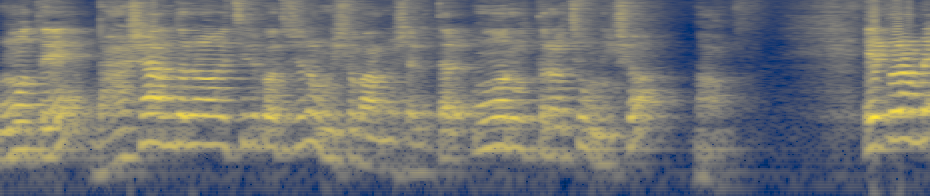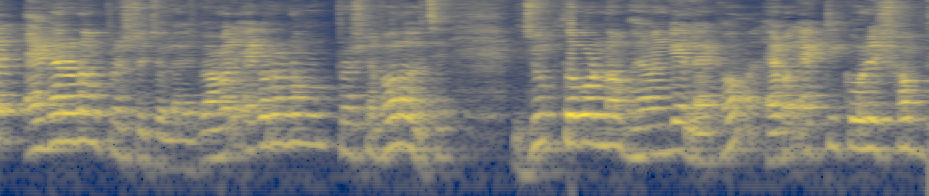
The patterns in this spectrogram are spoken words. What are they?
উঁতে ভাষা আন্দোলন হয়েছিল কত সালে? উনিশশো বান্ন সালে। তার উঁর উত্তর হচ্ছে উনিশশো বান্ন এরপর আমরা এগারো নং প্রশ্নে চলে আসব। আমার এগারো নং প্রশ্নে বলা হয়েছে, যুক্তবর্ণ ভয়ঙ্গে লেখো এবং একটি করে শব্দ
